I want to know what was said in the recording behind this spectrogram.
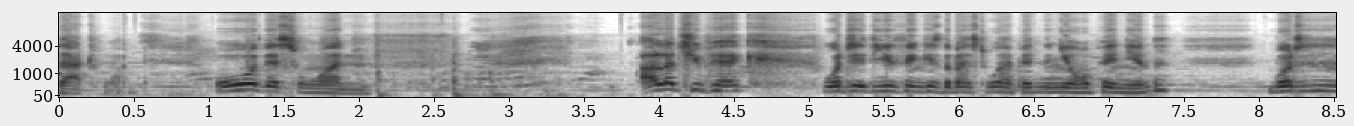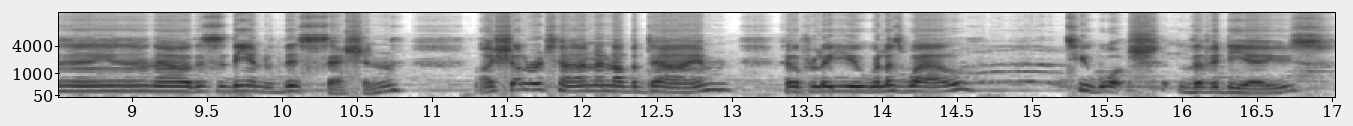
That one. Or this one. I'll let you pick. What do you think is the best weapon, in your opinion? But, uh, you know, this is the end of this session. I shall return another time. Hopefully you will as well. To watch the videos.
